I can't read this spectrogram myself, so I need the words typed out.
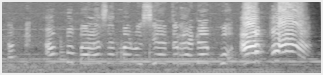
Tapi apa balasan manusia terhadapku? Apa?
